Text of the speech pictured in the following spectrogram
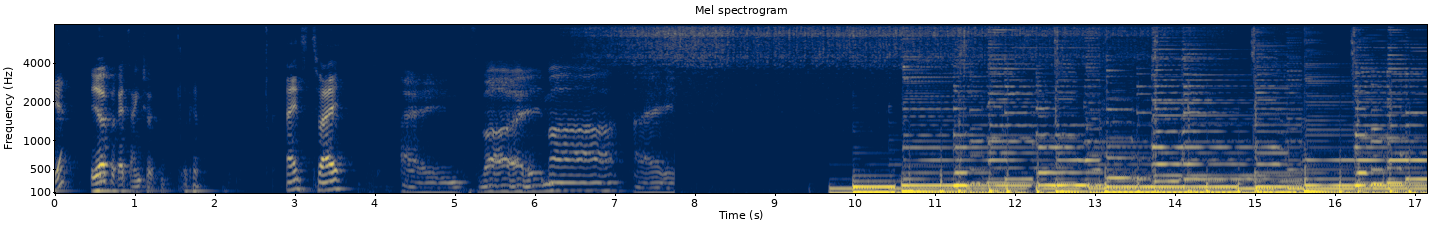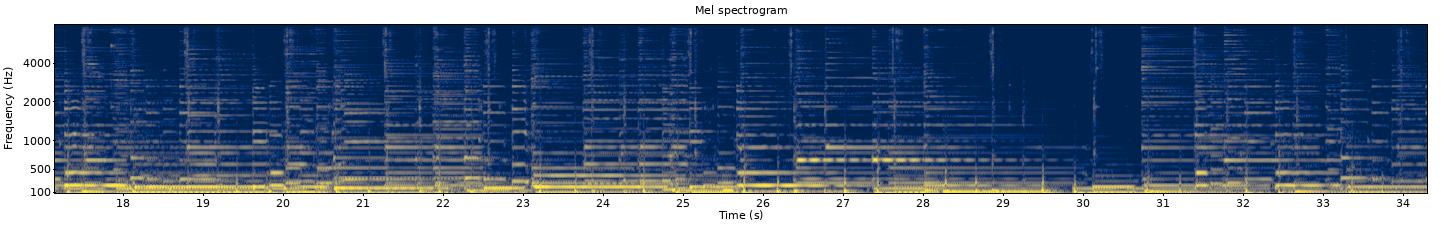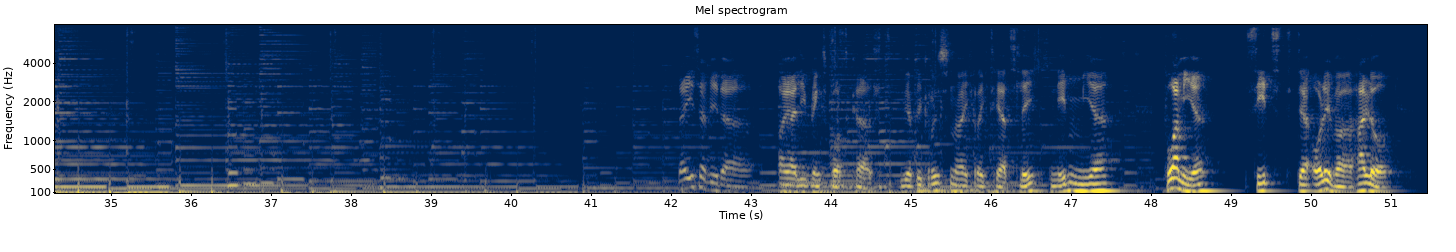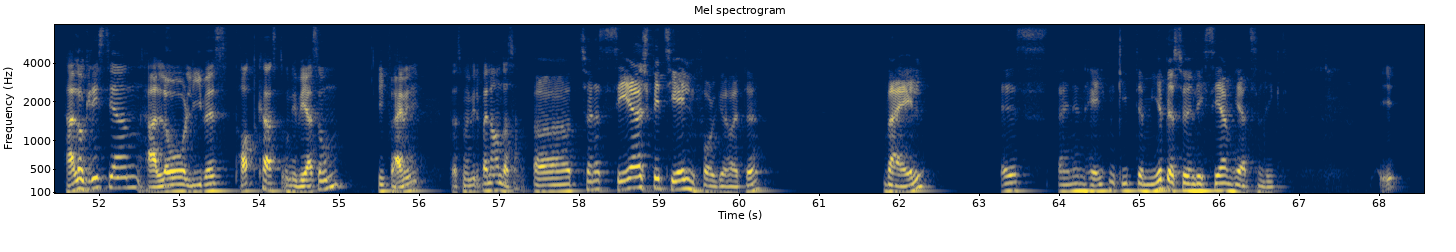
Jetzt? Ja, bereits eingeschalten. Okay. Eins, zwei. Eins, zwei, mal. Eins. Wieder, euer Lieblingspodcast. Wir begrüßen euch recht herzlich. Neben mir, vor mir, sitzt der Oliver. Hallo. Hallo Christian, hallo liebes Podcast-Universum. Ich freue mich, dass wir wieder beieinander sind. Äh, zu einer sehr speziellen Folge heute, weil es einen Helden gibt, der mir persönlich sehr am Herzen liegt.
